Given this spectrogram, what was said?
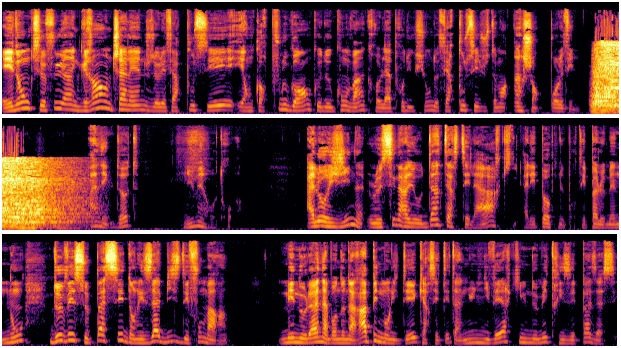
Et donc ce fut un grand challenge de les faire pousser, et encore plus grand que de convaincre la production de faire pousser justement un champ pour le film. Anecdote numéro 3. À l'origine, le scénario d'Interstellar, qui à l'époque ne portait pas le même nom, devait se passer dans les abysses des fonds marins. Mais Nolan abandonna rapidement l'idée car c'était un univers qu'il ne maîtrisait pas assez.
